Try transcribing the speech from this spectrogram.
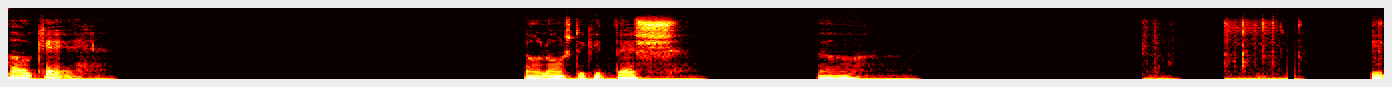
Okay. So launch the git bash. So git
